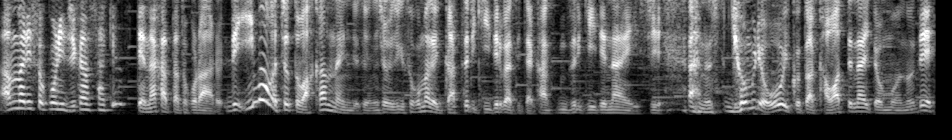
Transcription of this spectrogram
あんまりそこに時間避けてなかったところある。で、今はちょっとわかんないんですよね。正直そこまでまでがっつり聞いてるかって言ったらがっつり聞いてないし、あの、業務量多いことは変わってないと思うので、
